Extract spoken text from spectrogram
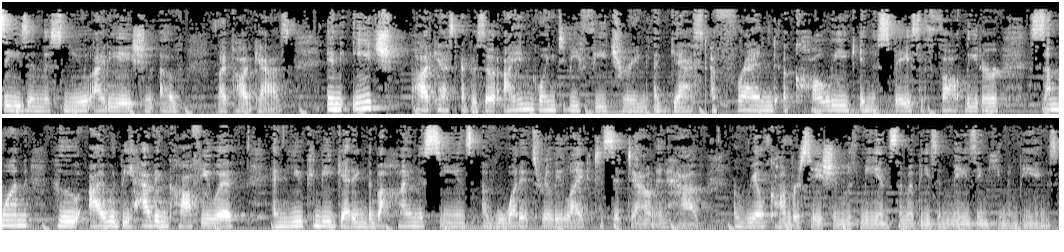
season, this new ideation of my podcast. In each podcast episode, I am going to be featuring a guest, a friend, a colleague in the space, a thought leader, someone who I would be having coffee with, and you can be getting the behind the scenes of what it's really like to sit down and have a real conversation with me and some of these amazing human beings.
